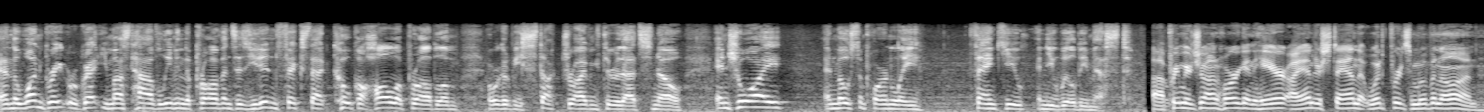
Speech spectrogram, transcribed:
And the one great regret you must have leaving the province is you didn't fix that Coquihalla problem, and we're going to be stuck driving through that snow. Enjoy, and most importantly, thank you, and you will be missed. Uh, Premier John Horgan here. I understand that Woodford's moving on.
